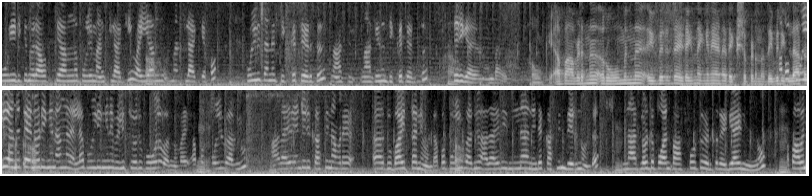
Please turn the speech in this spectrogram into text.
കൂടിയിരിക്കുന്ന ഒരു അവസ്ഥയാണെന്ന് പുള്ളി മനസ്സിലാക്കി. വയ്യാന്ന് മനസ്സിലാക്കിയപ്പോ പുള്ളി തന്നെ ടിക്കറ്റ് എടുത്ത് നാട്ടിൽ നാട്ടിൽ നിന്ന് ടിക്കറ്റ് എടുത്ത് തിരികെയാണ് ഉണ്ടായത്. ഓക്കെ അപ്പൊ അവിടുന്ന് റൂമിൽ നിന്ന് ഇവരുടെ ഇടയിൽ നിന്ന് എങ്ങനെയാണ് രക്ഷപ്പെടുന്നത്? ഇവരില്ലാത്ത പുള്ളി എന്നിട്ട് എന്നോട് ഇങ്ങനെ അങ്ങനല്ല. പുള്ളി ഇങ്ങനെ വിളിച്ചൊരു കോൾ വന്നു. അപ്പൊ പുള്ളി പറഞ്ഞു അതായത് എന്റെ ഒരു കസിൻ അവിടെ ദുബായിൽ തന്നെ ഉണ്ട് അപ്പൊ പുള്ളി പറഞ്ഞു അതായത് ഇന്ന് നിന്റെ കസിൻ വരുന്നുണ്ട്. നാട്ടിലോട്ട് പോകാൻ പാസ്പോർട്ട് എടുത്ത് റെഡിയായി നിന്നു. അപ്പൊ അവൻ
